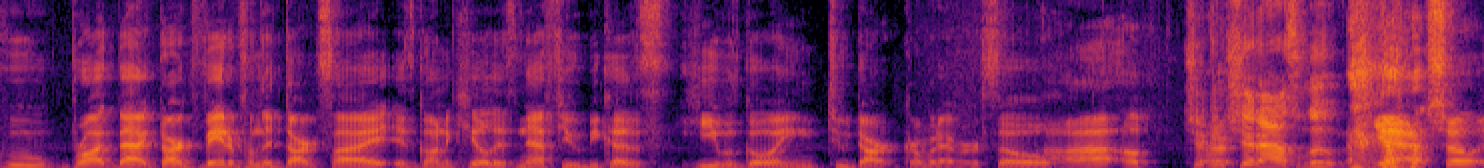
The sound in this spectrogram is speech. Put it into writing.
who brought back Darth Vader from the dark side, is going to kill his nephew because he was going too dark or whatever. So, Uh, Chicken shit ass Luke. yeah. So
